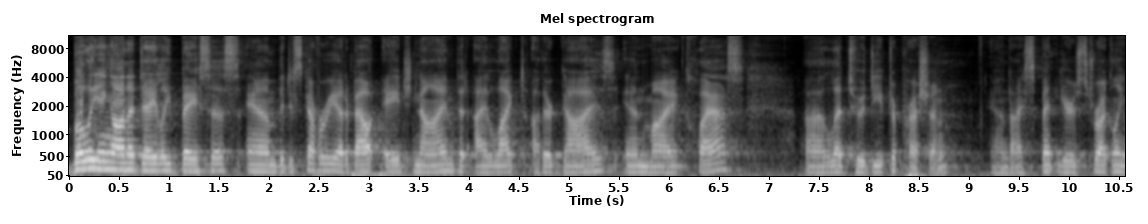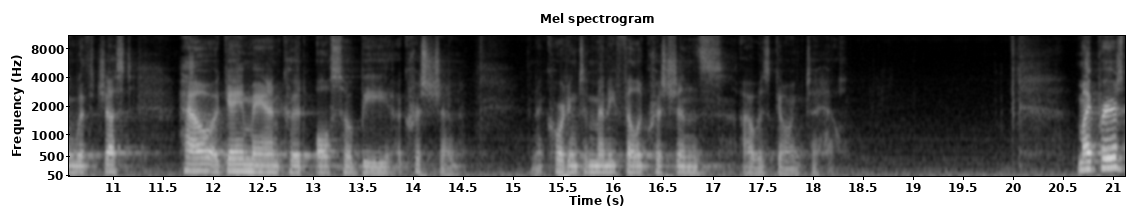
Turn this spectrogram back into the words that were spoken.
Bullying on a daily basis, and the discovery at about age nine that I liked other guys in my class uh, led to a deep depression, and I spent years struggling with just how a gay man could also be a Christian. And according to many fellow Christians, I was going to hell. My prayers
